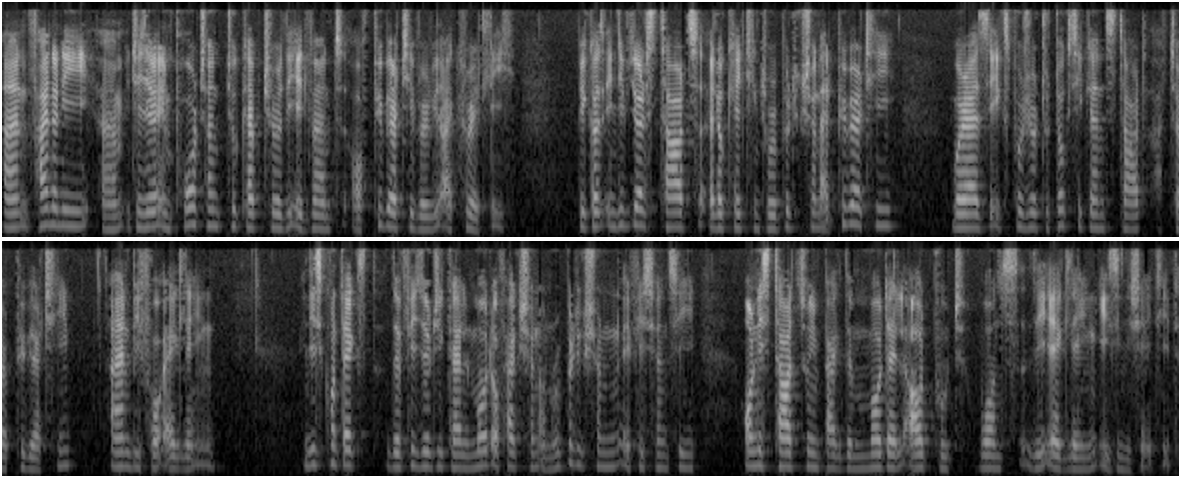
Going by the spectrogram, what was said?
And finally, um, it is very important to capture the event of puberty very accurately, because individuals start allocating to reproduction at puberty, whereas the exposure to toxicants start after puberty and before egg laying. In this context, the physiological mode of action on reproduction efficiency only starts to impact the model output once the egg laying is initiated.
